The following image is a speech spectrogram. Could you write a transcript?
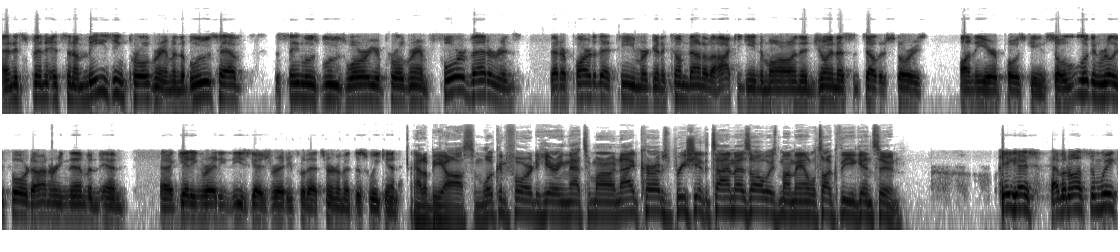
And it's been it's an amazing program. And the Blues have the St. Louis Blues Warrior program. Four veterans that are part of that team are going to come down to the hockey game tomorrow and then join us and tell their stories on the air post game. So looking really forward to honoring them and, and uh, getting ready, these guys ready for that tournament this weekend. That'll be awesome. Looking forward to hearing that tomorrow night. Curbs, appreciate the time as always, my man. We'll talk with you again soon. Okay, guys, have an awesome week.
